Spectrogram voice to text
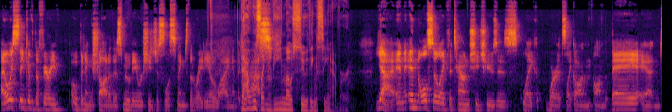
I always think of the very opening shot of this movie where she's just listening to the radio lying in the That was like the most soothing scene ever. Yeah, and and also like the town she chooses like where it's like on on the bay and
